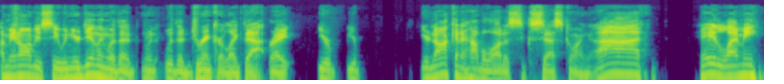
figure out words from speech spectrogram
i mean obviously when you're dealing with a with a drinker like that right you're you're you're not going to have a lot of success going ah hey lemmy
